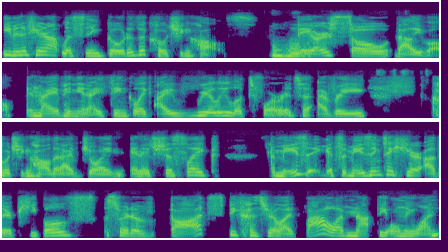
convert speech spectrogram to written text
even if you're not listening, go to the coaching calls. Mm-hmm. They are so valuable. In my opinion, I think like I really looked forward to every coaching call that I've joined. And it's just like amazing. It's amazing to hear other people's sort of thoughts because you're like, wow, I'm not the only one.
